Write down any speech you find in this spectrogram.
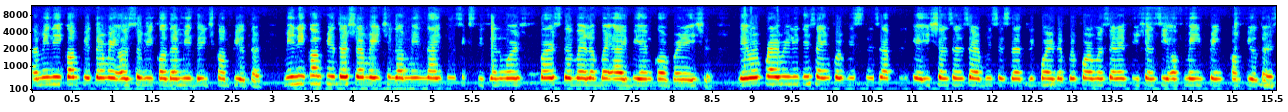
A mini computer may also be called a mid-range computer. Mini computers made in the mid-1960s and were first developed by IBM Corporation. They were primarily designed for business applications and services that require the performance and efficiency of mainframe computers.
